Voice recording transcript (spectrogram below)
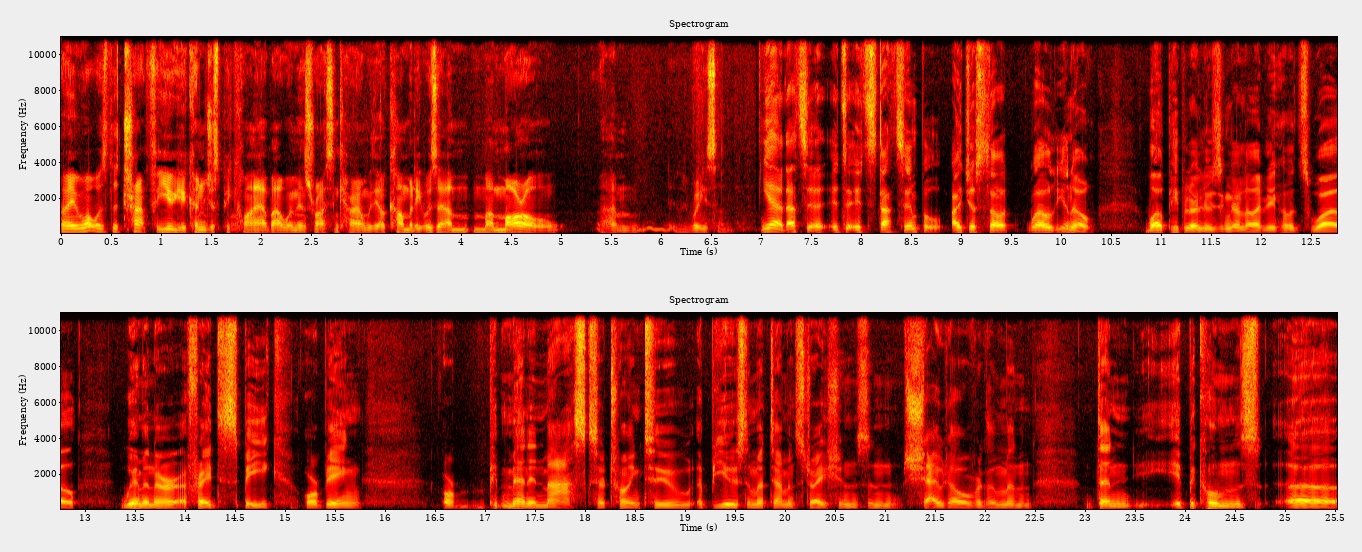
I mean, what was the trap for you? You couldn't just be quiet about women's rights and carry on with your comedy. Was it a, a moral um, reason? Yeah, that's it. It's it's that simple. I just thought, well, you know, while people are losing their livelihoods, while women are afraid to speak or being or men in masks are trying to abuse them at demonstrations and shout over them and then it becomes uh,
